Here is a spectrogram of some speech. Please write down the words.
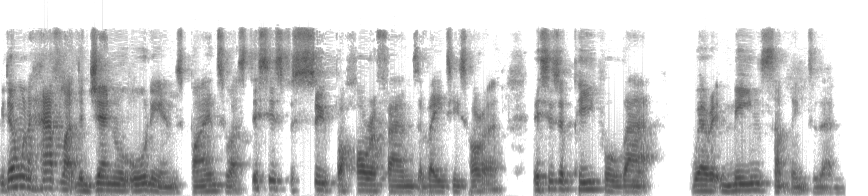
we don't want to have like the general audience buy into us. This is for super horror fans of 80s horror. This is for people that where it means something to them.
